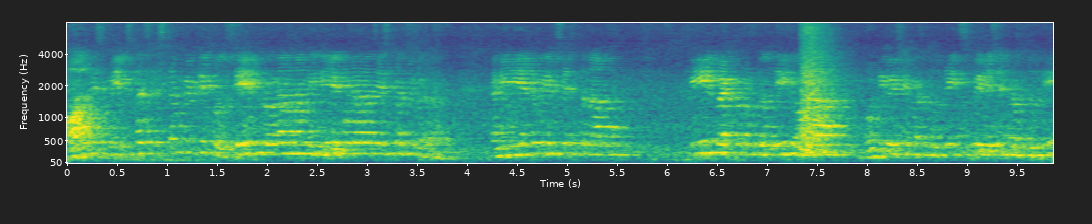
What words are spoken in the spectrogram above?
all this makes the system beautiful same programme మనం ఇది లేకుండా చేసుకోవచ్చు కదా. కానీ ఇది ఎందుకు యూజ్ చేస్తున్నాము? ఫీల్ బెటర్ వస్తుంది ఒక మోటివేషన్ వస్తుంది. ఇన్స్పిరేషన్ వస్తుంది.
